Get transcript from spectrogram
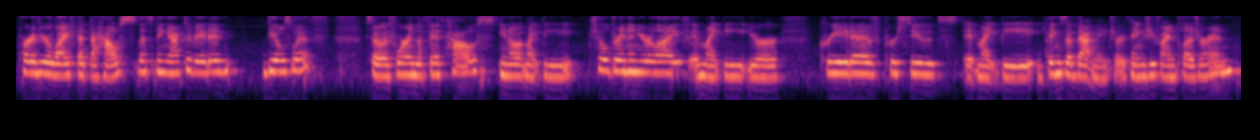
part of your life that the house that's being activated deals with. So if we're in the fifth house, you know, it might be children in your life, it might be your creative pursuits, it might be things of that nature, things you find pleasure in.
